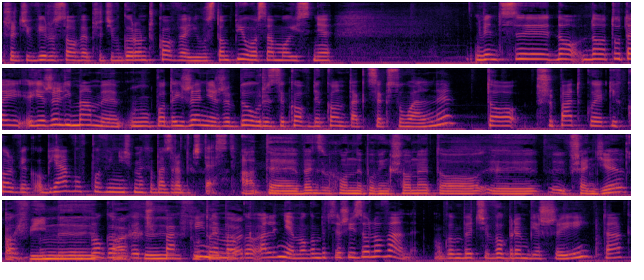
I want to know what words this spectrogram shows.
przeciwwirusowe, przeciwgorączkowe i ustąpiło samoistnie. Więc y, no, no tutaj, jeżeli mamy mm, podejrzenie, że był ryzykowny kontakt seksualny, to w przypadku jakichkolwiek objawów powinniśmy chyba zrobić test. A te węzły chłonne powiększone to y, y, wszędzie? Pachwiny, Mogą pachy, być pachwiny, tutaj, mogą, tak? ale nie, mogą być też izolowane. Mogą być w obrębie szyi, tak?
